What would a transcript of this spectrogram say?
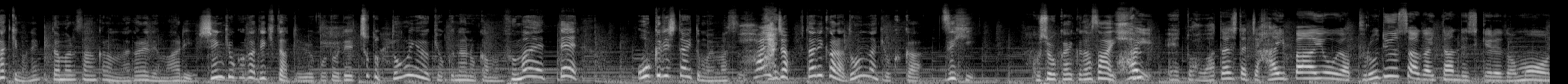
さっきのね歌丸さんからの流れでもあり新曲ができたということでちょっとどういう曲なのかも踏まえてお送りしたいと思います、はい。じゃあ2人からどんな曲かぜひご紹介ください。はい、えっ、と私たちハイパーヨーヤプロデューサーがいたんですけれども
